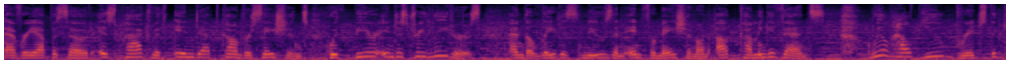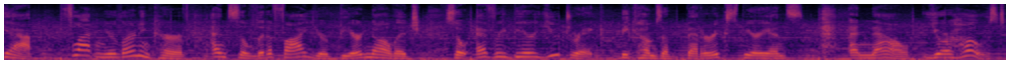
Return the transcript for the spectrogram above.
Every episode is packed with in depth conversations with beer industry leaders and the latest news and information on upcoming events. We'll help you bridge the gap, flatten your learning curve, and solidify your beer knowledge so every beer you drink becomes a better experience. And now, your host,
